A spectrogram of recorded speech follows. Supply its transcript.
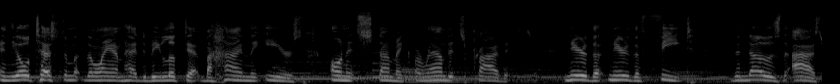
In the Old Testament, the lamb had to be looked at behind the ears, on its stomach, around its privates, near the, near the feet, the nose, the eyes.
